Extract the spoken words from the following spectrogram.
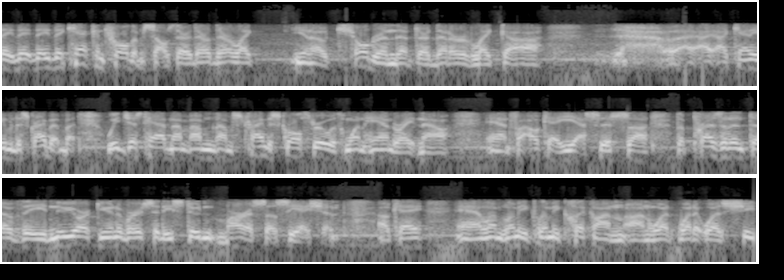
they, they, they, they can't control themselves. They're, they're, they're like, you know, children that are, that are like, uh, I, I can't even describe it. But we just had, and I'm, I'm, I'm trying to scroll through with one hand right now, and okay, yes, this uh, the president of the New York University Student Bar Association. Okay, and let, let me let me click on on what what it was she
